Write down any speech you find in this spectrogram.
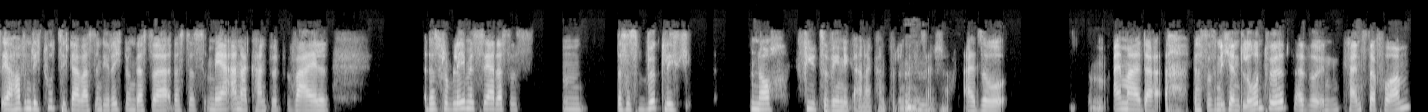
ja, hoffentlich tut sich da was in die Richtung, dass da, dass das mehr anerkannt wird, weil das Problem ist ja, dass es dass es wirklich noch viel zu wenig anerkannt wird in der mhm. Gesellschaft. Also einmal da, dass es nicht entlohnt wird, also in keinster Form.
